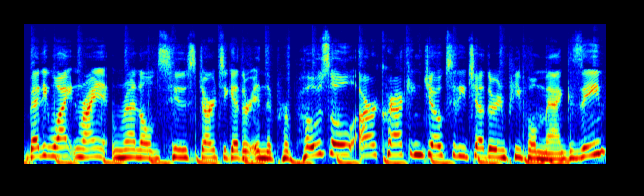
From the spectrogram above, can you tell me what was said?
Betty White and Ryan Reynolds, who starred together in The Proposal, are cracking jokes at each other in People magazine.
